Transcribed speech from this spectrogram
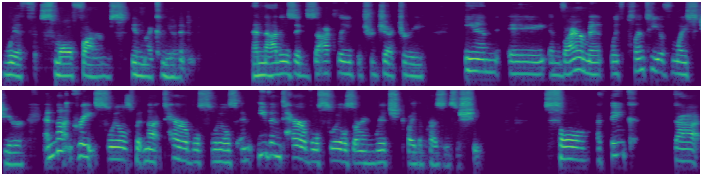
with small farms in my community. And that is exactly the trajectory in a environment with plenty of moisture and not great soils but not terrible soils. And even terrible soils are enriched by the presence of sheep. So i think that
